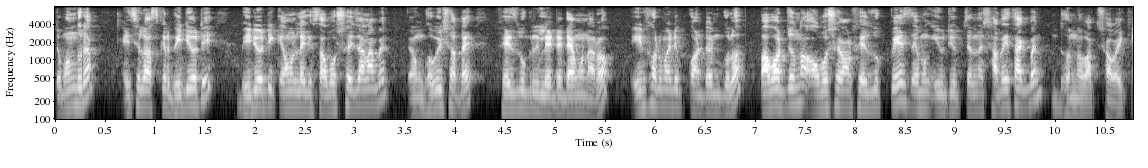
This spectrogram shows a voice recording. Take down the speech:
তো বন্ধুরা, এই ছিল আজকের ভিডিওটি। ভিডিওটি কেমন লেগেছে অবশ্যই জানাবেন এবং ভবিষ্যতে ফেসবুক রিলেটেড এমন আরও ইনফরমেটিভ কন্টেন্টগুলো পাওয়ার জন্য অবশ্যই আমার ফেসবুক পেজ এবং ইউটিউব চ্যানেলের সাথেই থাকবেন। ধন্যবাদ সবাইকে।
